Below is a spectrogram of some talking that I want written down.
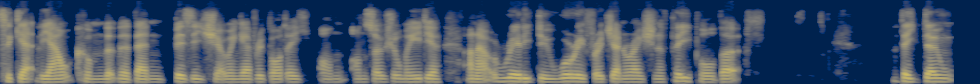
to get the outcome that they're then busy showing everybody on, on social media. And I really do worry for a generation of people that they don't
